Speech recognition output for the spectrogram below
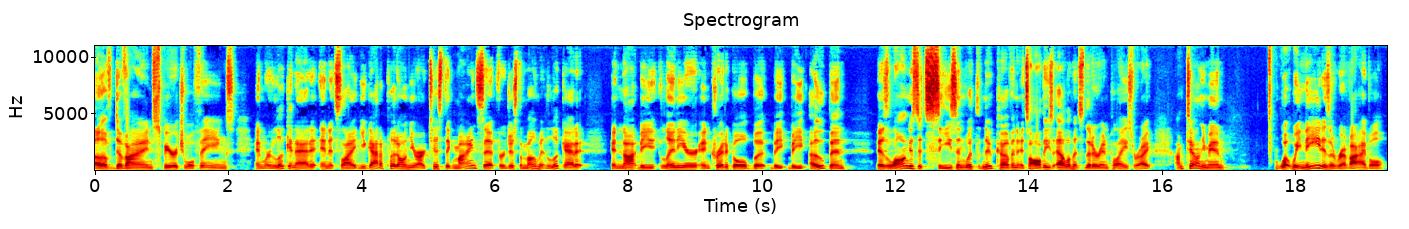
of divine spiritual things and we're looking at it and it's like you got to put on your artistic mindset for just a moment and look at it and not be linear and critical, but be, be open as long as it's seasoned with the new covenant. It's all these elements that are in place, right? I'm telling you, man, what we need is a revival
